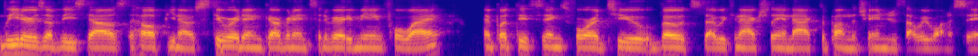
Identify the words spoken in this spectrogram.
leaders of these DAOs to help, you know, steward in governance in a very meaningful way and put these things forward to votes that we can actually enact upon the changes that we want to see.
